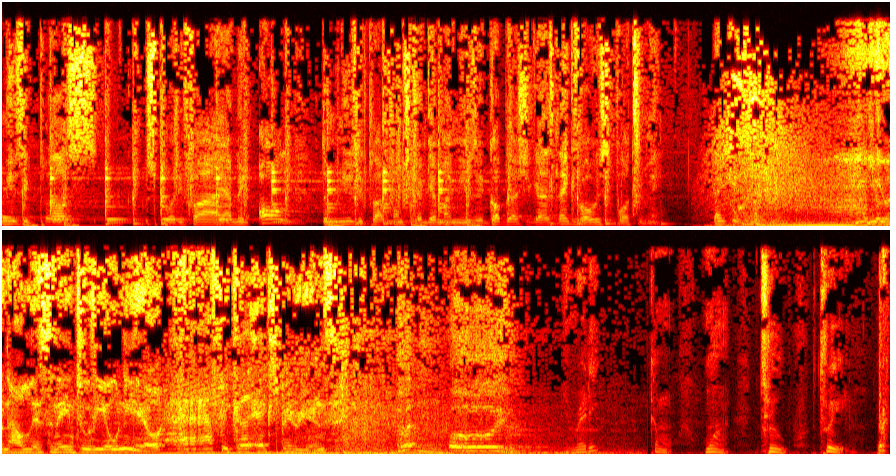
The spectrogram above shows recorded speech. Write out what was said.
Music Plus, Spotify. I mean, all the music platforms can get my music. God bless you guys. Thank you for always supporting me. Thank you. You're now listening to the Oneal Africa Experience. You ready? Come on. One, two, three. It's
